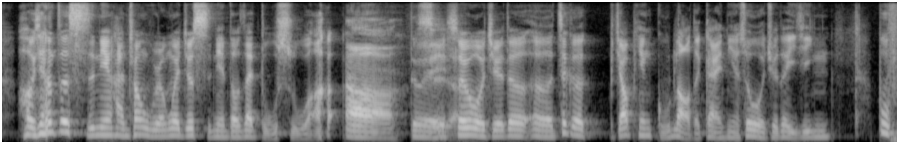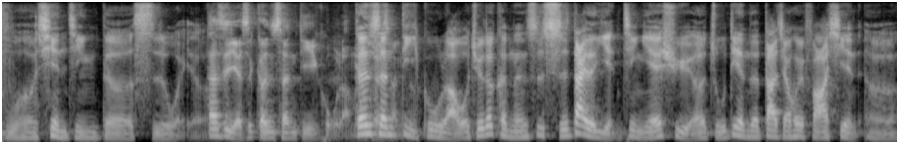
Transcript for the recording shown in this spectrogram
好像这十年寒窗无人问，就十年都在读书啊！啊，对，所以我觉得，呃，这个比较偏古老的概念，所以我觉得已经不符合现今的思维了。但是也是根深蒂固了，根深蒂固了。我觉得可能是时代的演进，也许而逐渐的大家会发现，呃。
